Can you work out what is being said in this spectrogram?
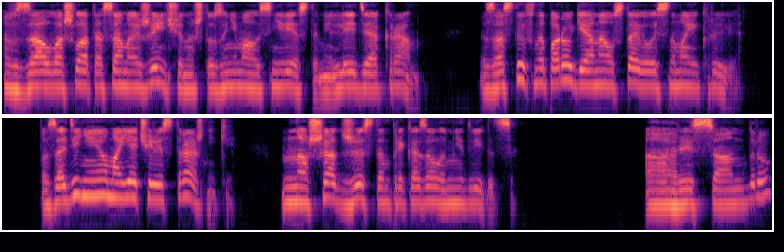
В зал вошла та самая женщина, что занималась невестами, леди Акрам. Застыв на пороге, она уставилась на мои крылья. Позади нее маячили стражники, но Шат жестом приказал им не двигаться. «Арисандро,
